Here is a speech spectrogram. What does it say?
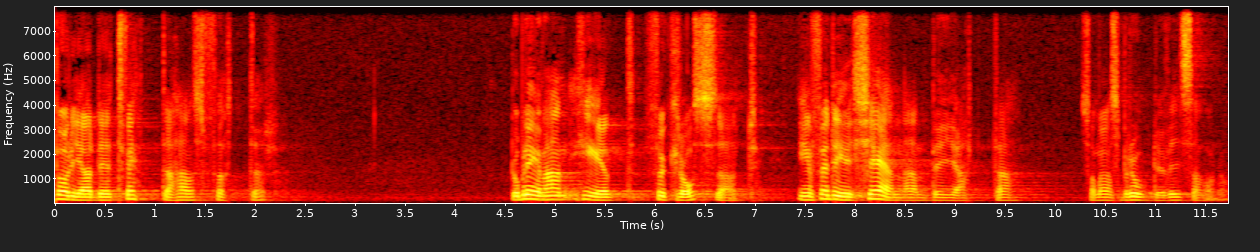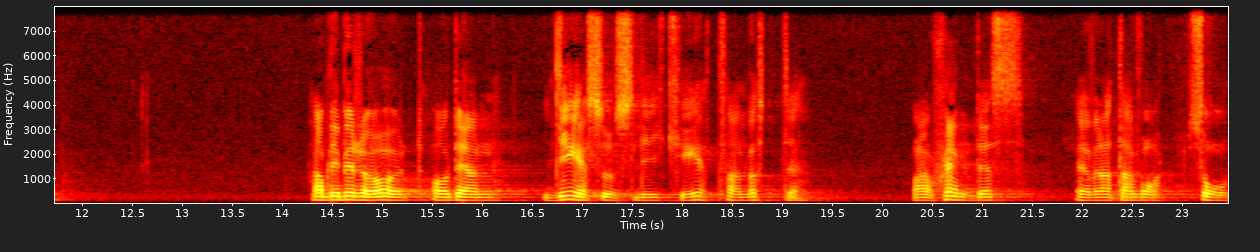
började tvätta hans fötter. Då blev han helt förkrossad inför det tjänande hjärta som hans broder visade honom. Han blev berörd av den Jesuslikhet han mötte och han skämdes över att han var så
